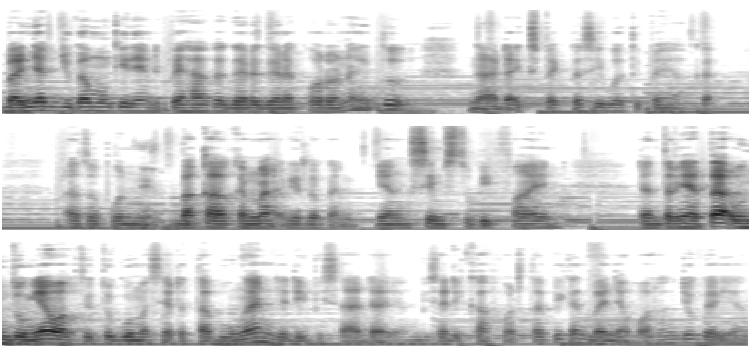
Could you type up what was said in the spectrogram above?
banyak juga mungkin yang di PHK gara-gara corona itu nggak ada ekspektasi buat di PHK ataupun bakal kena gitu kan yang seems to be fine dan ternyata untungnya waktu itu gue masih ada tabungan jadi bisa ada yang bisa di cover tapi kan banyak orang juga yang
